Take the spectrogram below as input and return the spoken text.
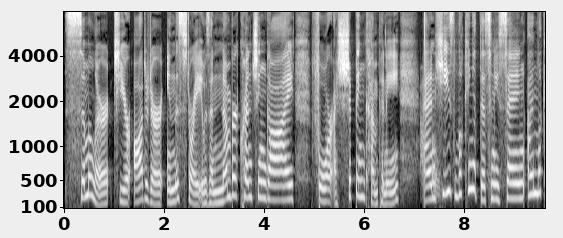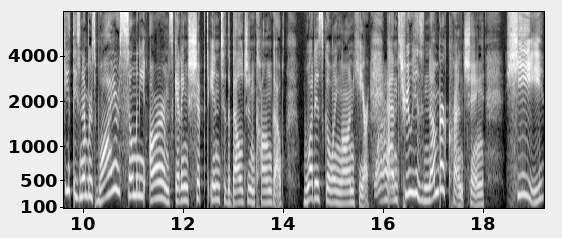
similar to your auditor in this story. It was a number crunching guy for a shipping company. And he's looking at this and he's saying, I'm looking at these numbers. Why are so many arms getting shipped into the Belgian Congo? What is going on here? Wow. And through his number crunching, he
